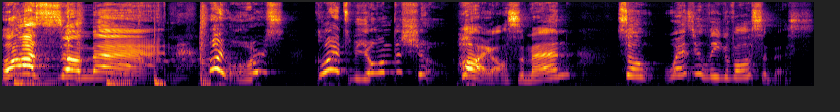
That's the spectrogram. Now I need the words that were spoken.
Awesome Man! Hi, Lars. Glad to be on the show. Hi, Awesome Man. So, where's your League of Awesomeness?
